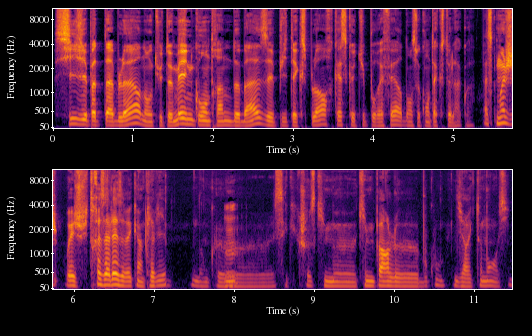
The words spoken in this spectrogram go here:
Si j'ai pas de tableur, donc tu te mets une contrainte de base et puis t'explores qu'est-ce que tu pourrais faire dans ce contexte-là, quoi? parce que moi, je, ouais, je suis très à l'aise avec un clavier, donc euh, Mm. c'est quelque chose qui me qui me parle euh, beaucoup directement aussi.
